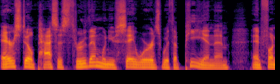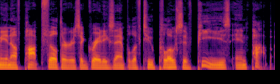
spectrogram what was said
Air still passes through them when you say words with a P in them, and funny enough, pop filter is a great example of two plosive P's in pop.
